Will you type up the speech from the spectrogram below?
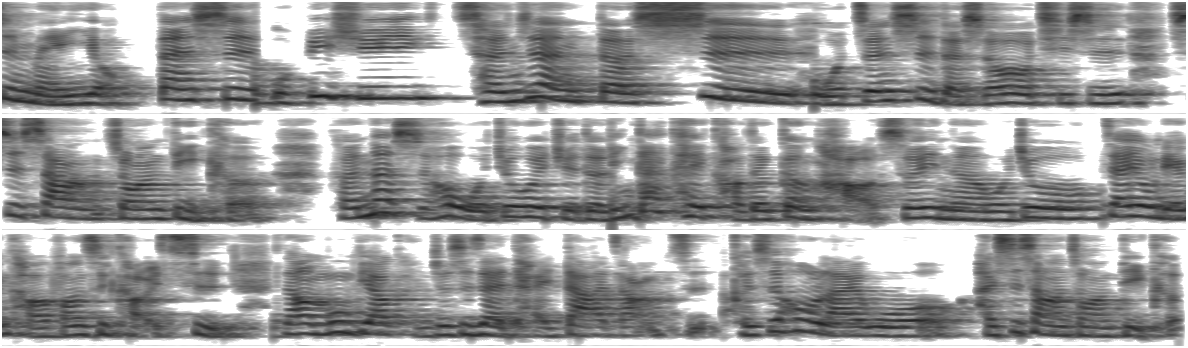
是没有，但是我必须承认的是，我真试的时候其实是上中央地科，可那时候我就会觉得应该可以考得更好，所以呢，我就再用联考的方式考一次，然后目标可能就是在台大这样子。可是后来。我还是上了中央地科，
